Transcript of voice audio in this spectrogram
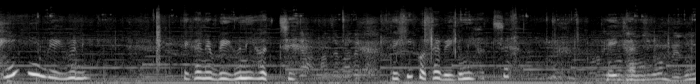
হি, বেগুনি এখানে বেগুনি হচ্ছে। দেখি কোথায় বেগুনি হচ্ছে। এইখানে। বেগুনি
